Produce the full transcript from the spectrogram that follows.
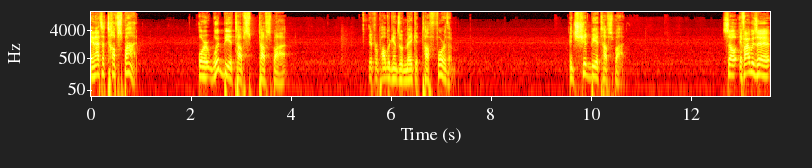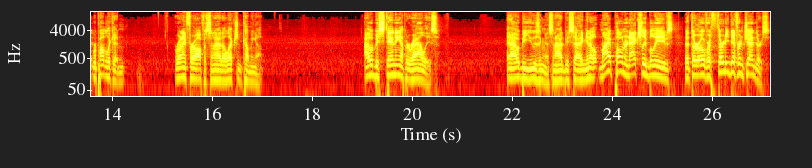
And that's a tough spot or it would be a tough tough spot if Republicans would make it tough for them. It should be a tough spot. So if I was a Republican running for office and I had an election coming up, I would be standing up at rallies and I would be using this and I would be saying, you know, my opponent actually believes that there are over 30 different genders.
